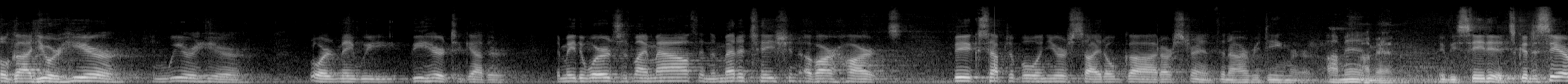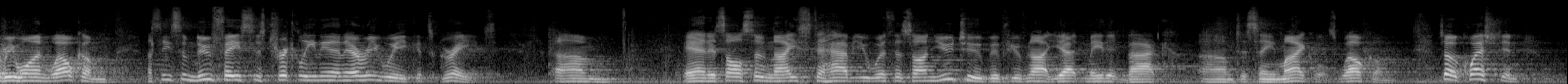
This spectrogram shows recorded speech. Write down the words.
Oh God, you are here and we are here. Lord, may we be here together. And may the words of my mouth and the meditation of our hearts be acceptable in your sight, O God, our strength and our Redeemer. Amen. Amen. You be seated. It's good to see everyone. Welcome. I see some new faces trickling in every week. It's great. Um, and it's also nice to have you with us on YouTube if you've not yet made it back um, to St. Michael's. Welcome. So, question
